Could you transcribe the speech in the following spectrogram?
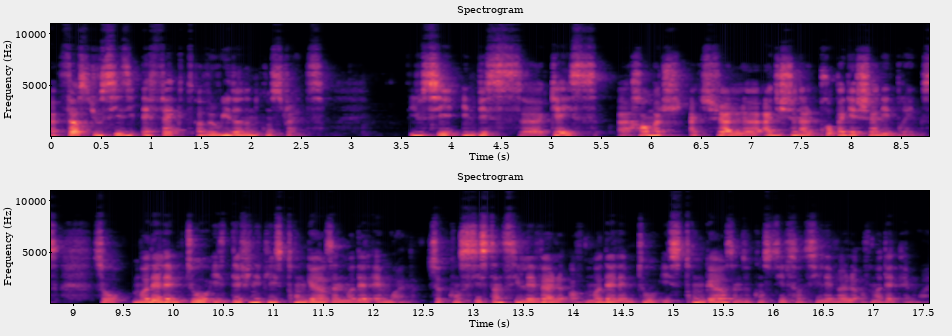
at first you see the effect of a redundant constraint. You see in this uh, case, uh, how much actual uh, additional propagation it brings. So model M2 is definitely stronger than model M1. The consistency level of model M2 is stronger than the consistency level of model M1.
